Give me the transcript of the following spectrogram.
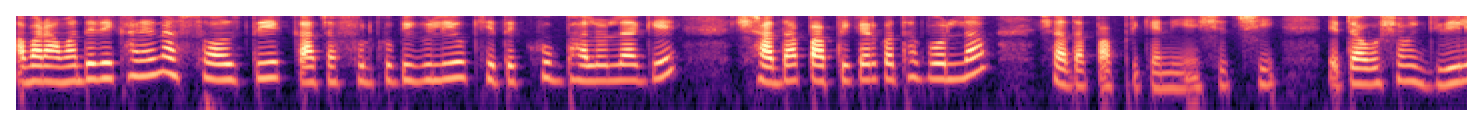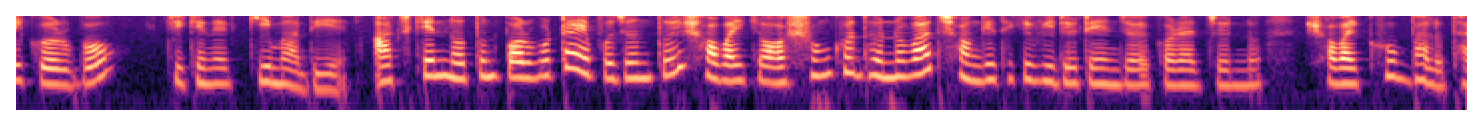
আবার আমাদের এখানে না সস দিয়ে কাঁচা ফুলকপিগুলিও খেতে খুব ভালো লাগে। সাদা পাপড়িকার কথা বললাম, সাদা পাপড়িকা নিয়ে এসেছি। এটা অবশ্য আমি গ্রিল করব। চিকেনের কিমা দিয়ে। আজকের নতুন পর্বটা এ পর্যন্তই। সবাইকে অসংখ্য ধন্যবাদ সঙ্গে থেকে ভিডিওটা এনজয় করার জন্য। সবাই খুব ভালো থাকবে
